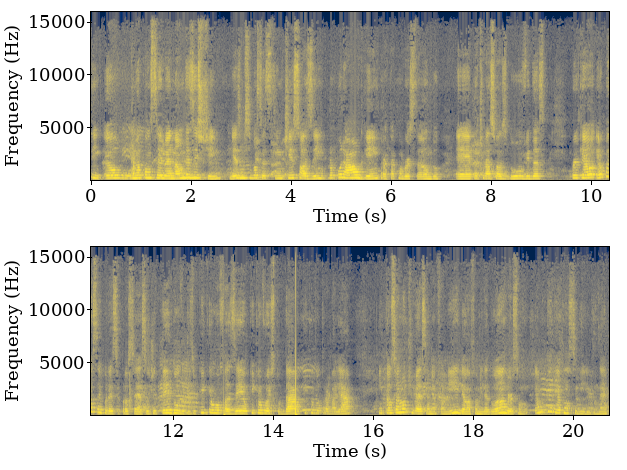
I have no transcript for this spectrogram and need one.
Sim, eu, o meu conselho é não desistir. Mesmo se você se sentir sozinho, procurar alguém para estar conversando, é, para tirar suas dúvidas. Porque eu, eu passei por esse processo de ter dúvidas, o que, que eu vou fazer, o que, que eu vou estudar, o que, que eu vou trabalhar. Então, se eu não tivesse a minha família, ou a família do Anderson, eu não teria conseguido, né?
